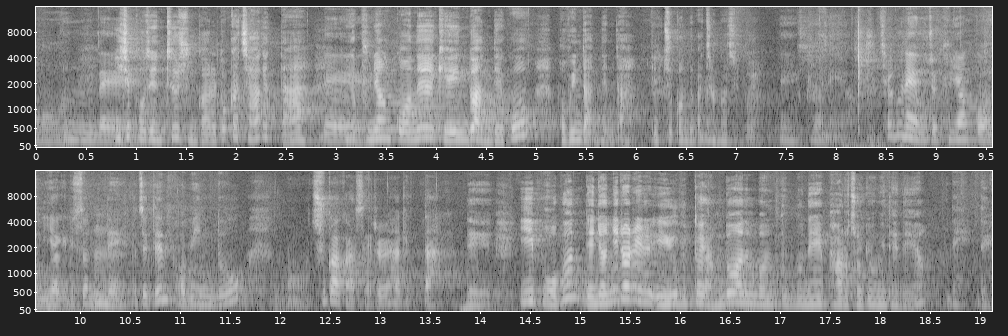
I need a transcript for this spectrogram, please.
어, 음, 네. 20% 중과를 똑같이 하겠다. 네. 그러니까 분양권을 개인도 안 되고 법인도 안 된다. 입주권도 마찬가지고요. 네, 그러네요. 최근에 이제 분양권 이야기도 있었는데 어쨌든 법인도 어, 추가 과세를 하겠다. 네, 이 법은 내년 1월 1일 이후부터 양도하는 부- 부분에 바로 적용이 되네요. 네. 네.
